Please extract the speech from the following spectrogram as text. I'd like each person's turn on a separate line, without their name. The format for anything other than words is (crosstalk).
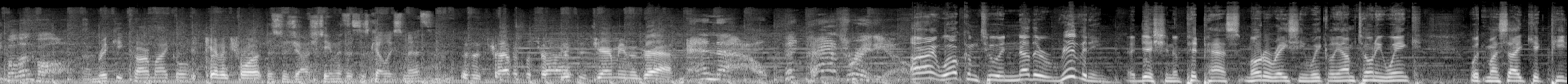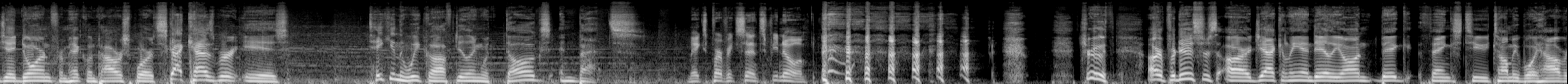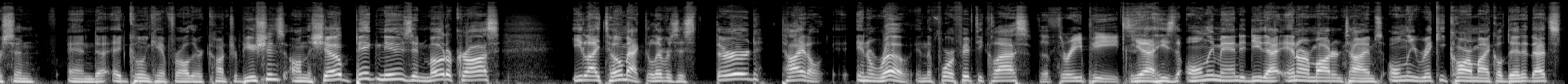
people involved.
I'm Ricky Carmichael.
Kevin Schwantz.
This is Josh Teemuth.
This is Kelly Smith.
This is Travis Latrobe.
This is Jeremy McGrath.
And now, Pit Pass Radio.
All right, welcome to another riveting edition of Pit Pass Motor Racing Weekly. I'm Tony Wink with my sidekick PJ Dorn from Hicklin Power Sports. Scott Casper is taking the week off dealing with dogs and bats.
Makes perfect sense if you know him. (laughs)
Truth. Our producers are Jack and Leanne Daly on. Big thanks to Tommy Boy Halverson and uh, Ed Coolingham for all their contributions on the show. Big news in motocross. Eli Tomac delivers his third title in a row in the 450 class.
The three Pete's.
Yeah, he's the only man to do that in our modern times. Only Ricky Carmichael did it. That's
